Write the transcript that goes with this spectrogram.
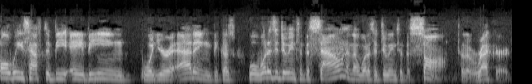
always have to be A being what you're adding because, well, what is it doing to the sound? And then what is it doing to the song, to the record?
